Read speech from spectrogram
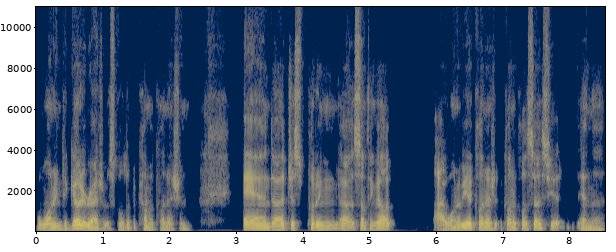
wanting to go to graduate school to become a clinician. And uh, just putting uh, something about I want to be a clinic- clinical associate in the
